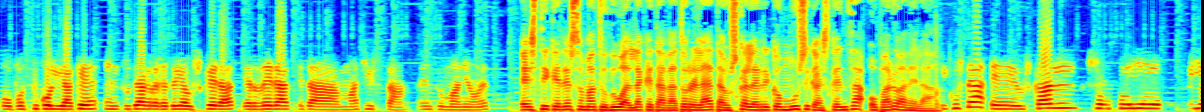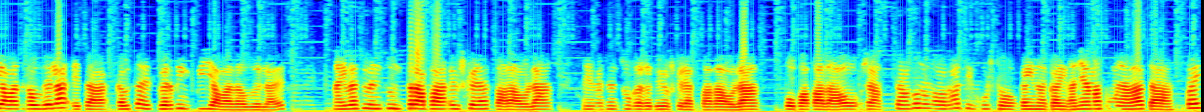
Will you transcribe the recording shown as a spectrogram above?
o postuko liake, entzuteak regetoia euskeraz, erderaz eta matxista entzun baino, ez? Estik ere somatu du aldaketa datorrela eta Euskal Herriko musika eskaintza oparoa dela. Ikustea, e, Euskal sortzaile pila bat gaudela eta gauza ezberdin pila bat daudela, ez? Nahi bat entzun trapa euskeraz badaola, nahi bat entzun reggaeton euskeraz badaola, popa badao, osea, eta bueno, horratik justo gainakai, gaina emakumea da, eta bai,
